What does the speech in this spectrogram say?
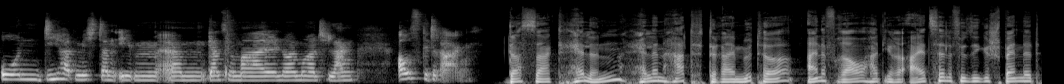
Und die hat mich dann eben ähm, ganz normal neun Monate lang ausgetragen. Das sagt Helen. Helen hat drei Mütter. Eine Frau hat ihre Eizelle für sie gespendet,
